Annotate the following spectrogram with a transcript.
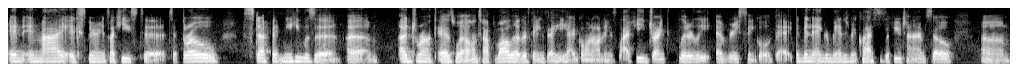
in in my experience like he used to to throw stuff at me. He was a um a drunk as well on top of all the other things that he had going on in his life. He drank literally every single day. I'd been to anger management classes a few times so um,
